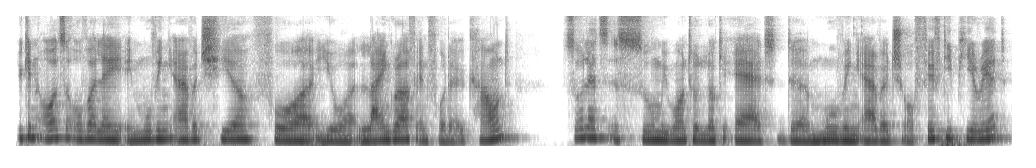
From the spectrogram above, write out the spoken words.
You can also overlay a moving average here for your line graph and for the account. So let's assume we want to look at the moving average or 50 period.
